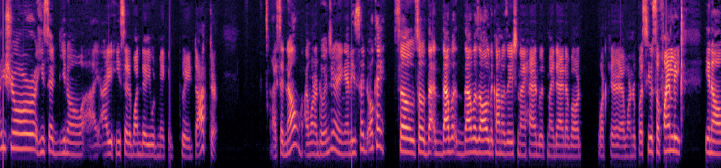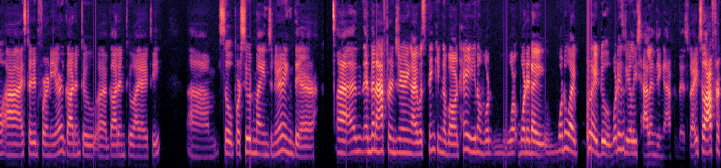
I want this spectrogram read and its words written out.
"Are you sure?" He said, "You know, I, I he said one day you would make a great doctor." I said, "No, I want to do engineering," and he said, "Okay." So so that that was that was all the conversation I had with my dad about what career I wanted to pursue. So finally, you know, I studied for a year, got into uh, got into IIT, um, so pursued my engineering there. Uh, and, and then after engineering, I was thinking about, hey, you know, what, what, what did I, what do I, what do I do? What is really challenging after this, right? So after,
